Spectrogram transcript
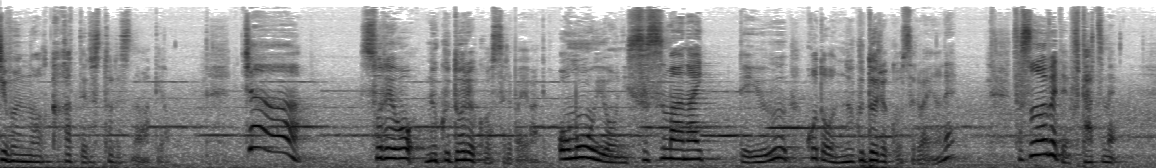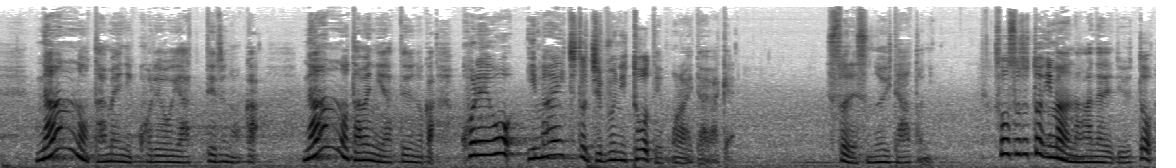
自分のかかってるストレスなわけよ。じゃあそれを抜く努力をすればいいわけ。思うように進まないっていうことを抜く努力をすればいいのね。さあその上で2つ目。何のためにこれをやってるのか。何のためにやってるのか。これを今一度自分に問うてもらいたいわけ。ストレス抜いた後に。そうすると今の流れで言うと、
